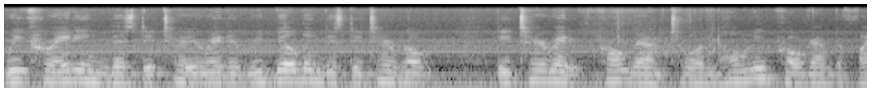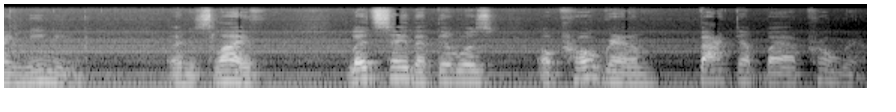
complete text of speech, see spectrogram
recreating this deteriorated rebuilding this deteriorated deteriorated program to a whole new program to find meaning in its life, let's say that there was a program backed up by a program.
